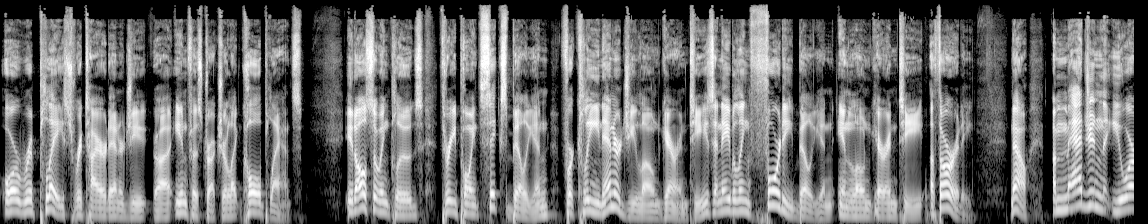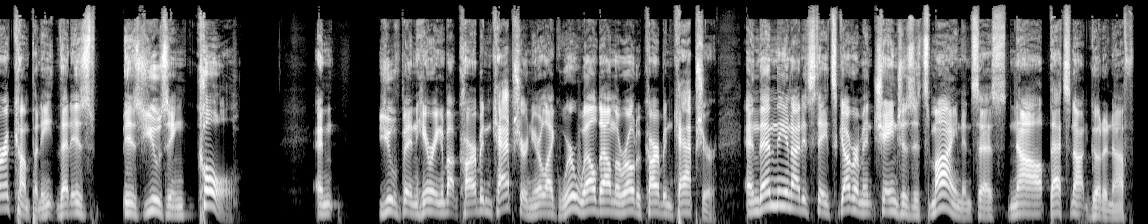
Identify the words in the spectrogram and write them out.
or replace retired energy uh, infrastructure like coal plants. It also includes 3.6 billion for clean energy loan guarantees, enabling 40 billion in loan guarantee authority. Now, imagine that you are a company that is is using coal And you've been hearing about carbon capture, and you're like, we're well down the road of carbon capture. And then the United States government changes its mind and says, no, that's not good enough.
